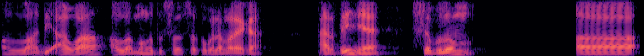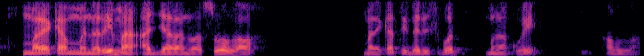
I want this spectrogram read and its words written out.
Allah di awal Allah mengutus Rasul kepada mereka. Artinya sebelum uh, mereka menerima ajaran Rasulullah, mereka tidak disebut mengakui Allah.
